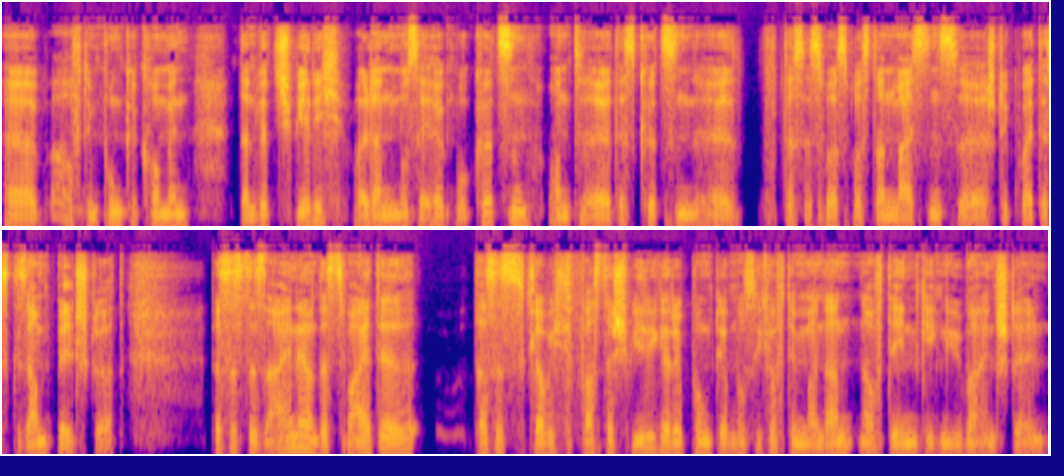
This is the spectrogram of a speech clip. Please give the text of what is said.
äh, auf den Punkt gekommen, dann wird es schwierig, weil dann muss er irgendwo kürzen und äh, das Kürzen, das ist was, was dann meistens ein Stück weit das Gesamtbild stört. Das ist das eine. Und das zweite, das ist, glaube ich, fast der schwierigere Punkt. Er muss sich auf den Mandanten, auf den gegenüber einstellen.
